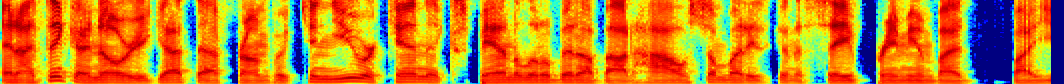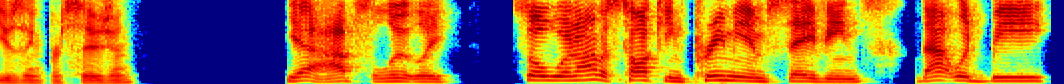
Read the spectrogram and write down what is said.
And I think I know where you got that from, but can you or Ken expand a little bit about how somebody's going to save premium by by using precision? Yeah, absolutely. So when I was talking premium savings, that would be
